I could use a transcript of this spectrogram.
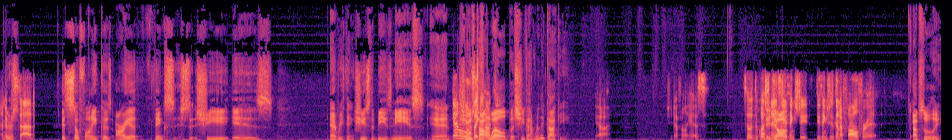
and There's, it was sad. It's so funny because Arya thinks she is everything. She's the bee's knees, and she was taught cocky. well, but she got really cocky. Yeah, she definitely is. So the question Did is, do you think she do you think she's gonna fall for it? Absolutely.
